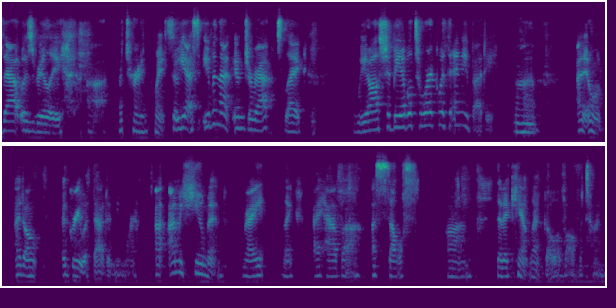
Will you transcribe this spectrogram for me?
that was really uh, a turning point so yes even that indirect like we all should be able to work with anybody mm-hmm. um, i don't I don't agree with that anymore. I, I'm a human, right? Like I have a, a self um, that I can't let go of all the time.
